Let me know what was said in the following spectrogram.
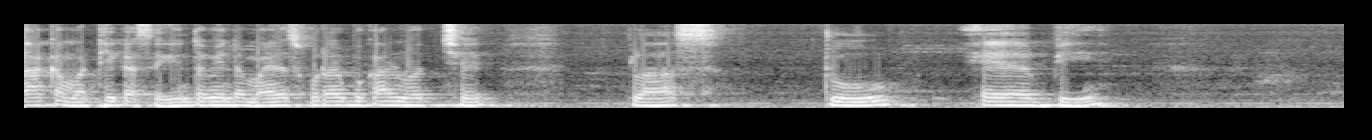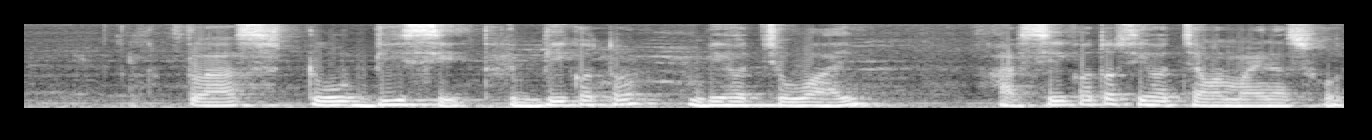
ডাক আমার ঠিক আছে, কিন্তু আমি এটা মাইনাস ফোর রাখব কারণ হচ্ছে plus two A B plus two B C তাহলে বি কত? বি হচ্ছে ওয়াই আর সি কত? সি হচ্ছে আমার minus four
